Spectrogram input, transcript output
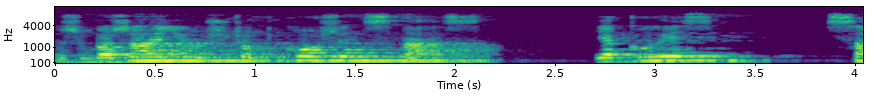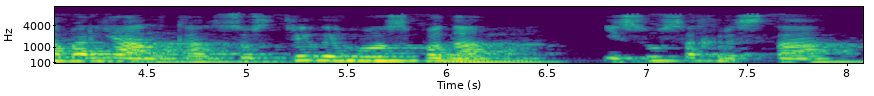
ж бажаю, щоб кожен з нас, як колись Самарянка, зустріли Господа Ісуса Христа.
